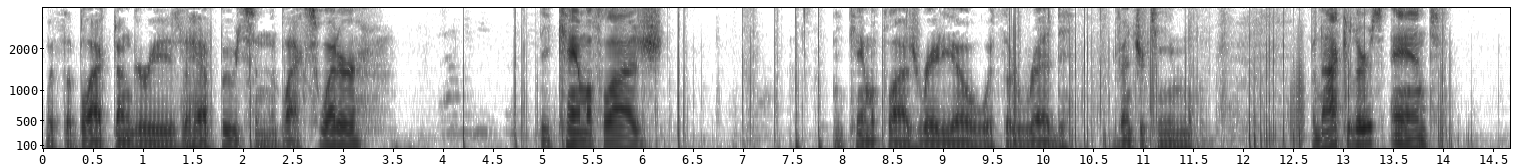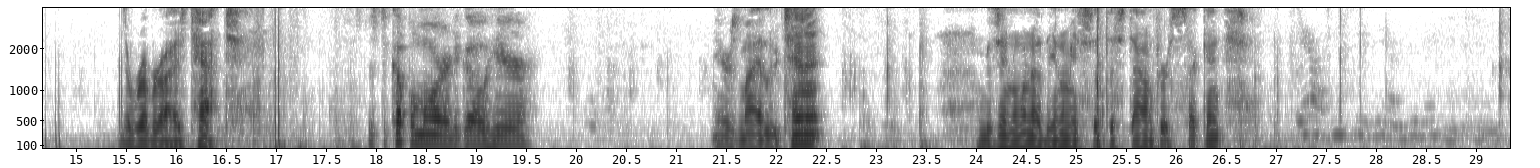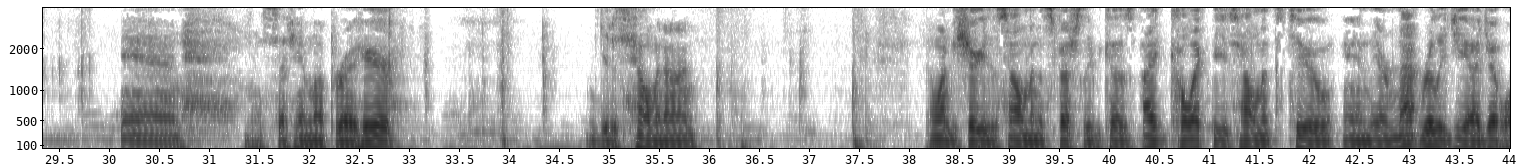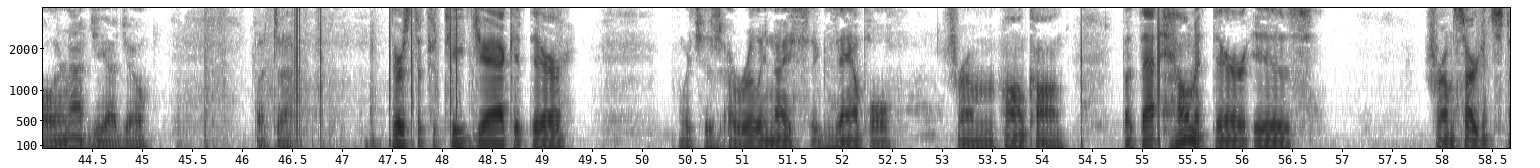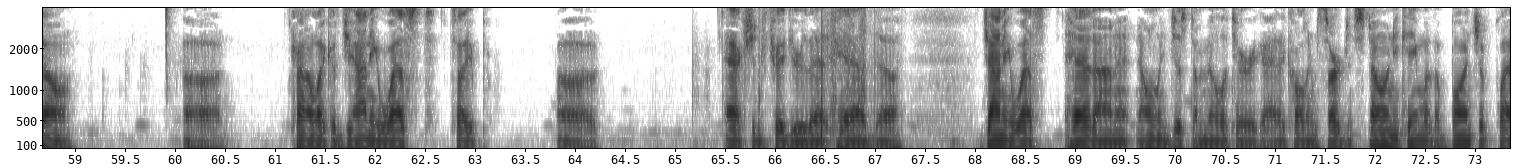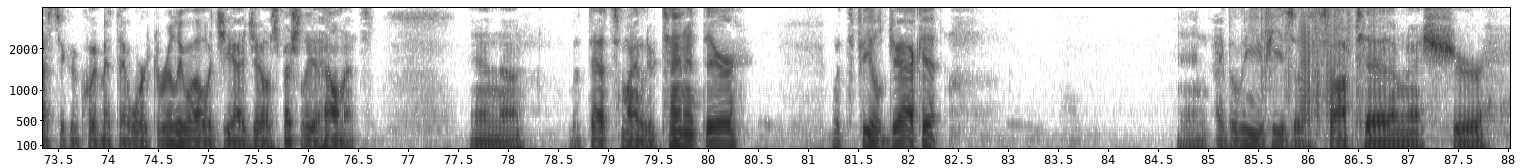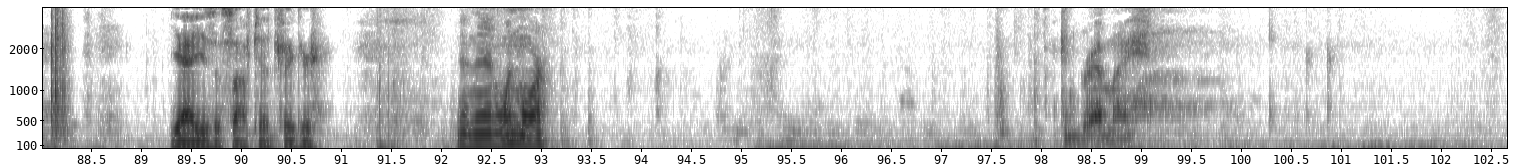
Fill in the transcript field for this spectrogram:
with the black dungarees, the half boots, and the black sweater. The camouflage, the camouflage radio with the red Adventure Team binoculars and the rubberized hat. Just a couple more to go here. Here's my lieutenant. He was in one of the, let me set this down for a second. And I'm going to set him up right here. Get his helmet on. I wanted to show you this helmet especially because I collect these helmets too and they're not really G.I. Joe. Well, they're not G.I. Joe. But uh, there's the fatigue jacket there which is a really nice example from Hong Kong. But that helmet there is from Sergeant Stone. Uh, kind of like a Johnny West type uh, action figure that had uh, Johnny West head on it, only just a military guy. They called him Sergeant Stone. He came with a bunch of plastic equipment that worked really well with G.I. Joe, especially the helmets. And uh, but that's my lieutenant there with the field jacket. And I believe he's a soft head. I'm not sure. Yeah, he's a soft head figure. And then one more. Can grab my...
